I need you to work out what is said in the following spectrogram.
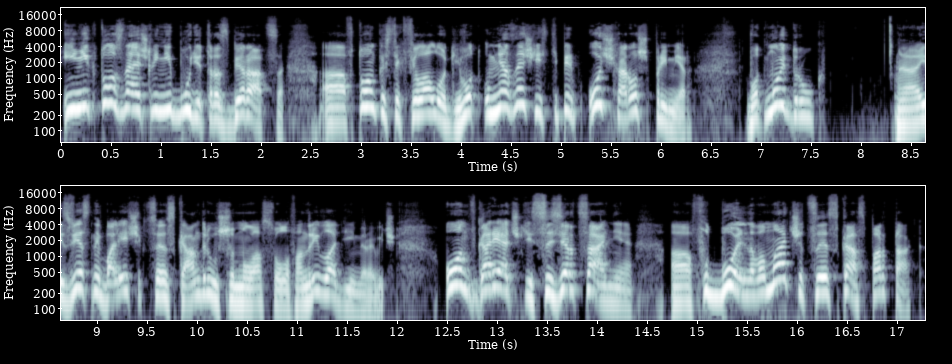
И никто, знаешь ли, не будет разбираться э, в тонкостях филологии. Вот у меня, знаешь, есть теперь очень хороший пример. Вот мой друг, э, известный болельщик ЦСКА Андрюша Малосолов, Андрей Владимирович, он в горячке созерцания э, футбольного матча ЦСКА «Спартак»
